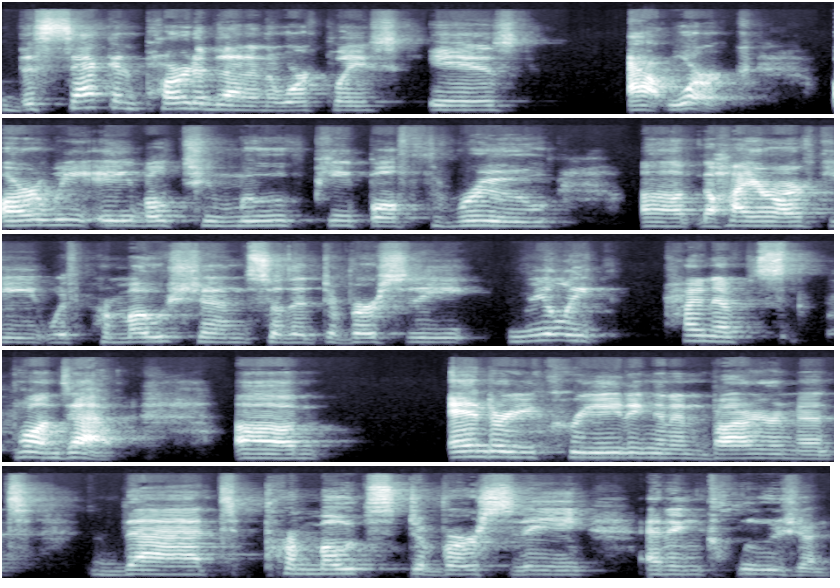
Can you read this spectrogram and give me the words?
the second part of that in the workplace is at work. Are we able to move people through uh, the hierarchy with promotion so that diversity really kind of spawns out? Um, and are you creating an environment that promotes diversity and inclusion?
